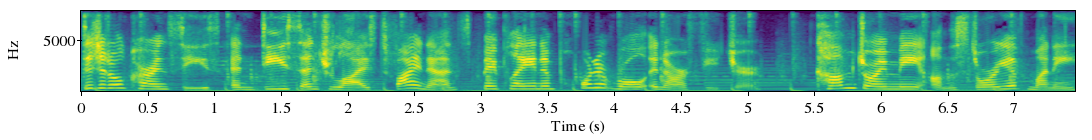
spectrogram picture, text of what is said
digital currencies, and decentralized finance may play an important role in our future. Come join me on the story of money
